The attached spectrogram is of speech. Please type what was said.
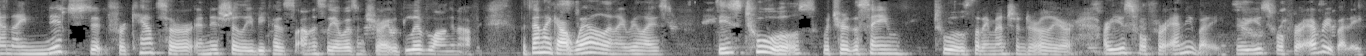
and I niched it for cancer initially because honestly I wasn't sure I would live long enough. But then I got well and I realized these tools, which are the same tools that I mentioned earlier are useful for anybody. They're useful for everybody.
